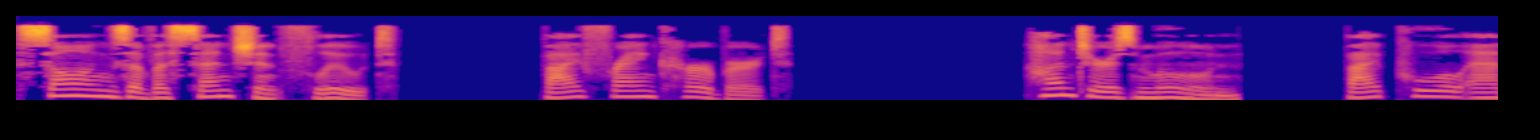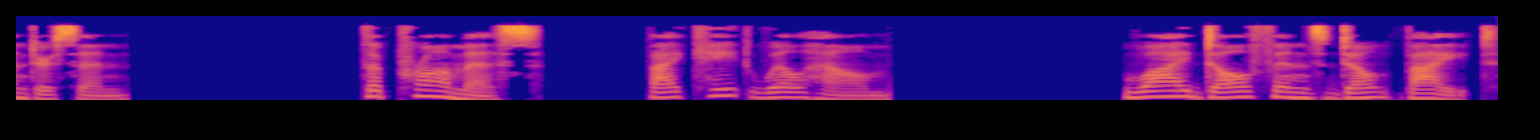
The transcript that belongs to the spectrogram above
Songs of a Sentient Flute by Frank Herbert. Hunter's Moon by Poul Anderson. The Promise by Kate Wilhelm. Why Dolphins Don't Bite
